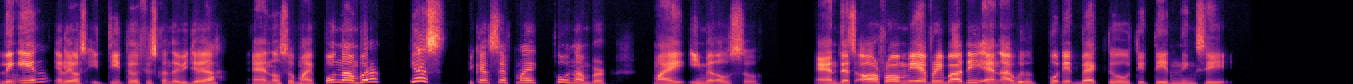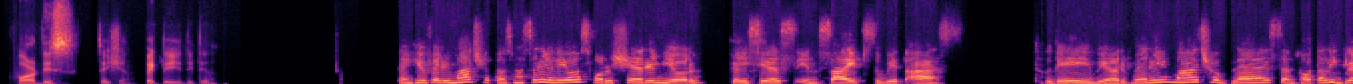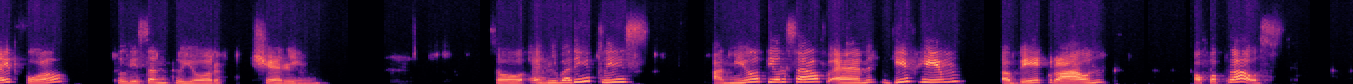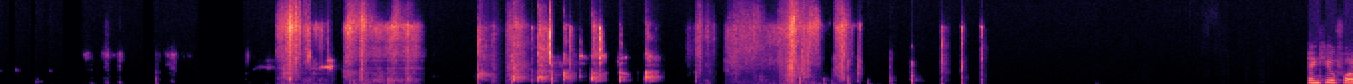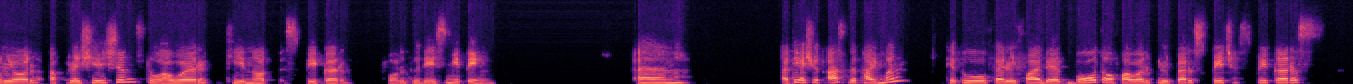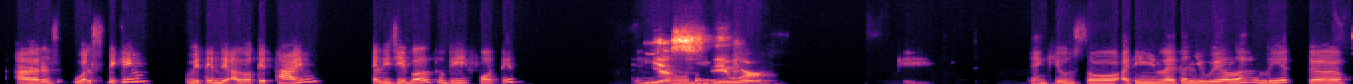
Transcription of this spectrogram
LinkedIn, Elios ET, Telefis Kandawijaya, and also my phone number. Yes, you can save my phone number, my email also. And that's all from me, everybody. And I will put it back to Titi Ningsi for this session. Back to you, Titin. Thank you very much, Toastmaster Ilios, for sharing your precious insights with us. Today, we are very much blessed and totally grateful to listen to your sharing. So everybody, please unmute yourself and give him a big round of applause. Thank you for your appreciations to our keynote speaker for today's meeting. And I think I should ask the timer to verify that both of our prepared speech speakers are were speaking within the allotted time eligible to be voted. Okay, Yes, so they were. Okay. Thank you. So I think later you will lead the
